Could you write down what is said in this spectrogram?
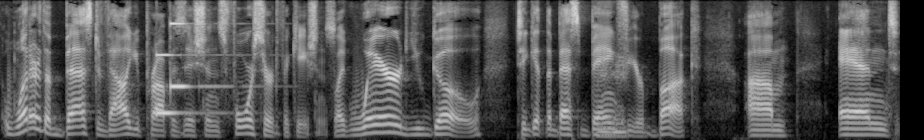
what are the best value propositions for certifications? Like where do you go to get the best bang mm-hmm. for your buck? Um, and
